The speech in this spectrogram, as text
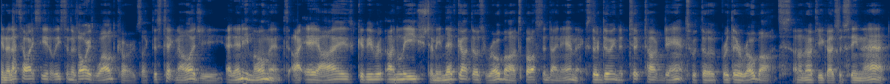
you know that's how I see it at least. And there's always wild cards like this technology. At any moment, AI could be re- unleashed. I mean, they've got those robots, Boston Dynamics. They're doing the TikTok dance with the with their robots. I don't know if you guys have seen that.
